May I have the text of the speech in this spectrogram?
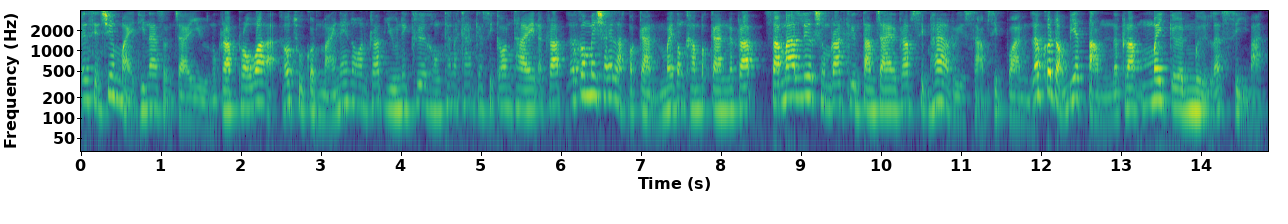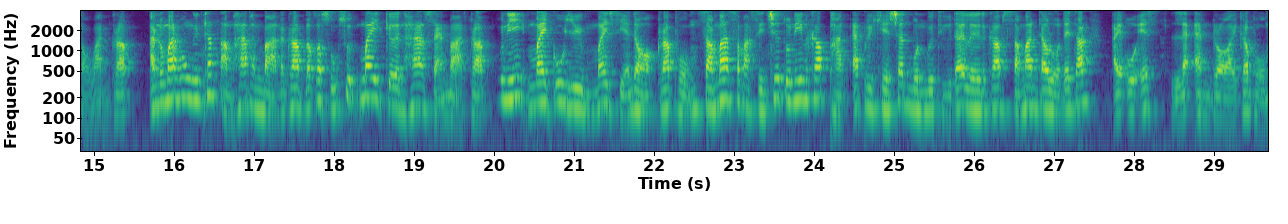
เป็นสินเชื่อใหม่ที่น่าสนใจอยู่นะครับเพราะว่าเขาถูกกฎหมายแน่นอนครับอยู่ในเครือของธนาคารกสิกรไทยนะครับแล้วก็ไม่ใช้หลักประกันไม่ต้องค้ำประกันนะครับสามารถเลือกชำระคืนตามใจนะครับ15 หรือ 30 วัน แล้วก็ดอกเบี้ยต่ำนะครับไม่เกินหมื่นละ 4 บาทต่อวันครับอนุมัติวงเงินขั้นต่ำ 5,000 บาทนะครับ แล้วก็สูงสุดไม่เกิน 500,000บาทครับ ตัวนี้ไม่กู้ยืมไม่เสียดอกครับผม สามารถสมัครสินเชื่อตัวนี้นะครับ ผ่านแอปพลิเคชันบนมือถือได้เลยนะครับ สามารถดาวน์โหลดได้ทั้ง iOS และ Android ครับผม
